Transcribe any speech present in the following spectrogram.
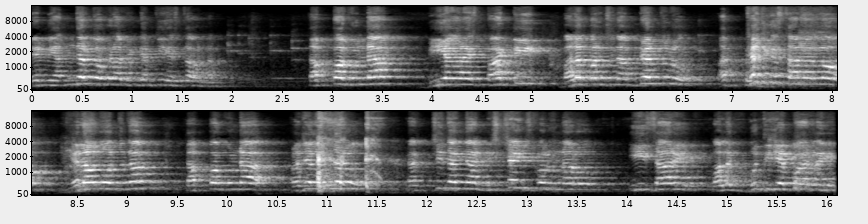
నేను మీ అందరితో కూడా విజ్ఞప్తి చేస్తా ఉన్నాను తప్పకుండా బీఆర్ఎస్ పార్టీ బలపరిచిన అభ్యర్థులు అత్యధిక స్థానాల్లో గెలవబోతున్నాం. తప్పకుండా ప్రజలందరూ ఖచ్చితంగా నిశ్చయించుకొని ఉన్నారు. ఈసారి వాళ్ళకు బుద్ధి చెప్పాలని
